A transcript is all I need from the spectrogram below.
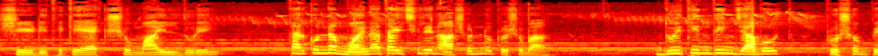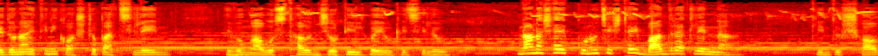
শিরডি থেকে একশো মাইল দূরে। তার কন্যা ময়নাতাই ছিলেন আসন্ন প্রসবা। দুই তিন দিন যাবৎ প্রসব বেদনায় তিনি কষ্ট পাচ্ছিলেন এবং অবস্থাও জটিল হয়ে উঠেছিল। নানা সাহেব কোনো চেষ্টাই বাদ রাখলেন না। কিন্তু সব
